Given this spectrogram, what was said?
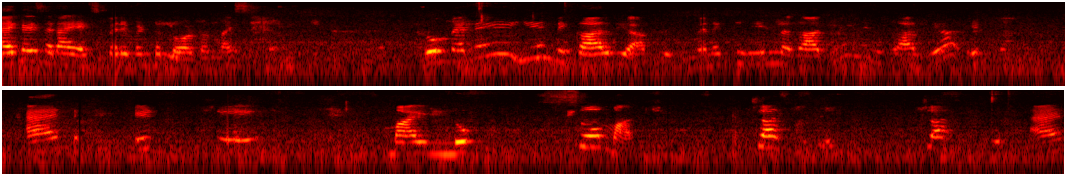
like I said I experiment a lot on myself तो मैंने ये निकाल दिया आपको मैंने क्रीम लगा दी ये निकाल दिया it and it changed my look so much just just and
